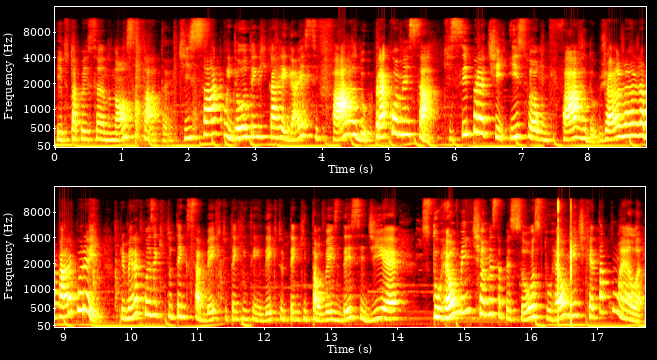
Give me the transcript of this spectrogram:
E tu tá pensando, nossa, Tata, que saco, então eu tenho que carregar esse fardo? Para começar, que se para ti isso é um fardo, já já já para por aí. Primeira coisa que tu tem que saber, que tu tem que entender, que tu tem que talvez decidir é se tu realmente ama essa pessoa, se tu realmente quer estar tá com ela,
